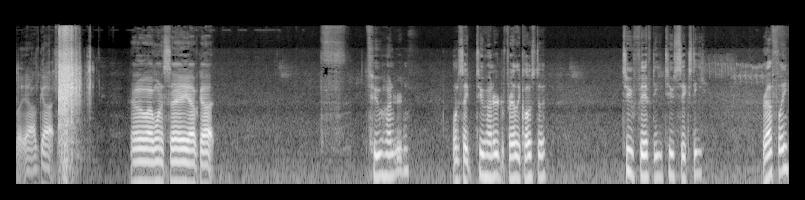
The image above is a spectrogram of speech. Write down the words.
But yeah, I've got, oh, I want to say I've got 200. I want to say 200, fairly close to 250, 260, roughly.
